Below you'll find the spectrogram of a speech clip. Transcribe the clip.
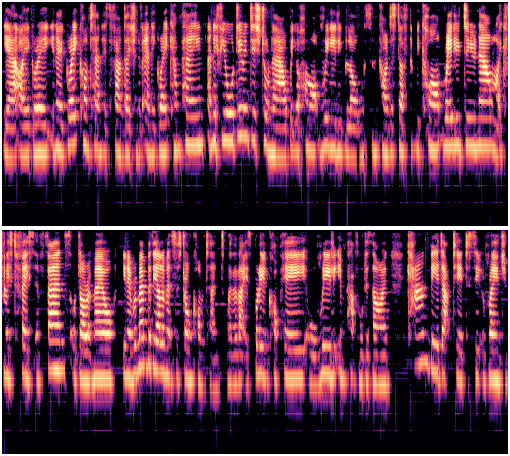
yeah, I agree. You know, great content is the foundation of any great campaign. And if you're doing digital now, but your heart really belongs to the kind of stuff that we can't really do now, like face to face events or direct mail, you know, remember the elements of strong content, whether that is brilliant copy or really impactful design, can be adapted to suit a range of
